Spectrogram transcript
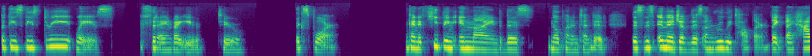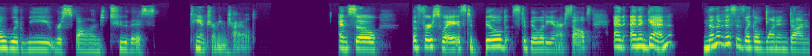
but these these three ways that I invite you to explore, kind of keeping in mind this no pun intended this this image of this unruly toddler like, like how would we respond to this tantruming child and so the first way is to build stability in ourselves and and again none of this is like a one and done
